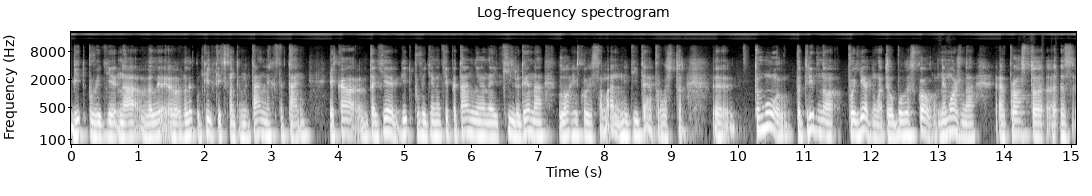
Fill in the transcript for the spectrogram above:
відповіді на велику кількість фундаментальних питань, яка дає відповіді на ті питання, на які людина логікою сама не дійде просто. Тому потрібно поєднувати обов'язково. Не можна е, просто з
